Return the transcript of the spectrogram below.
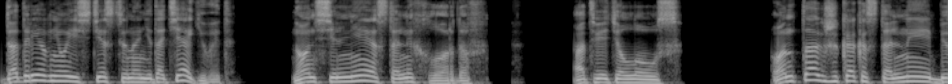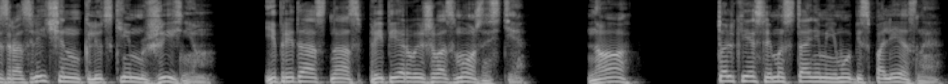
До древнего, естественно, не дотягивает, но он сильнее остальных лордов», — ответил Лоус. «Он так же, как остальные, безразличен к людским жизням и предаст нас при первой же возможности. Но только если мы станем ему бесполезны.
